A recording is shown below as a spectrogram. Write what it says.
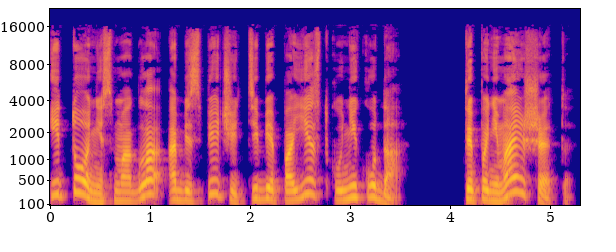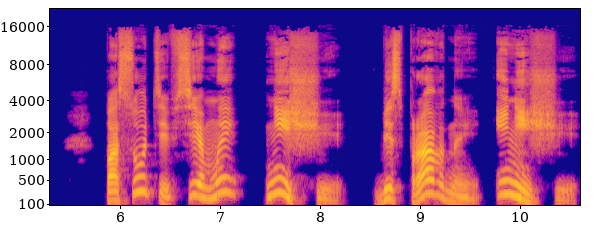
и то не смогла обеспечить тебе поездку никуда. Ты понимаешь это? По сути, все мы нищие, бесправные и нищие.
